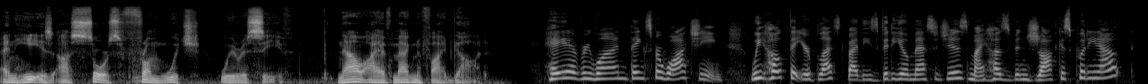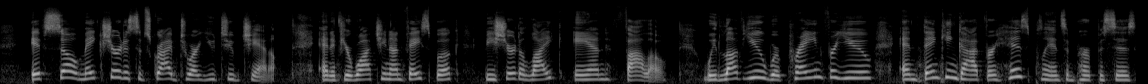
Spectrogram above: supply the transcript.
and He is our source from which we receive. Now I have magnified God. Hey everyone, thanks for watching. We hope that you're blessed by these video messages my husband Jacques is putting out. If so, make sure to subscribe to our YouTube channel. And if you're watching on Facebook, be sure to like and follow. We love you, we're praying for you, and thanking God for His plans and purposes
